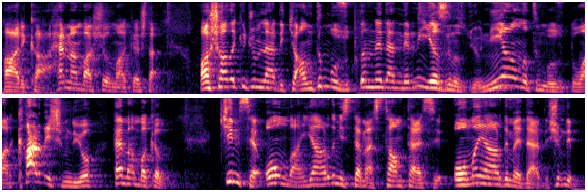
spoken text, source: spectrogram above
Harika. Hemen başlayalım arkadaşlar. Aşağıdaki cümlelerdeki anlatım bozukluklarının nedenlerini yazınız diyor. Niye anlatım bozukluğu var kardeşim diyor. Hemen bakalım. Kimse ondan yardım istemez. Tam tersi ona yardım ederdi. Şimdi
